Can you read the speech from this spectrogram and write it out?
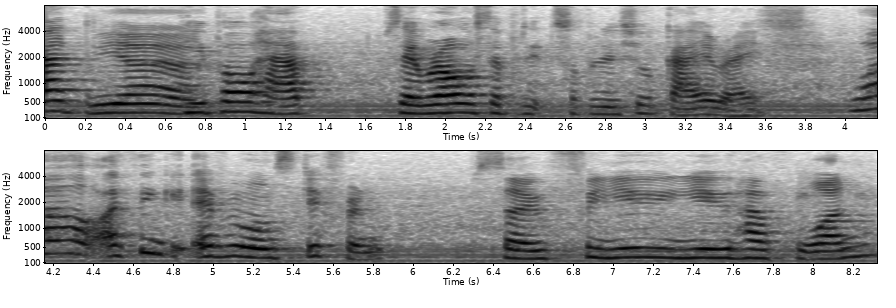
that Yeah. people have several spiri- spiritual guide, right? Well, I think everyone's different. So for you, you have one.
